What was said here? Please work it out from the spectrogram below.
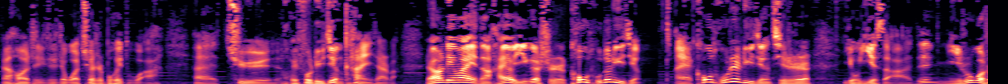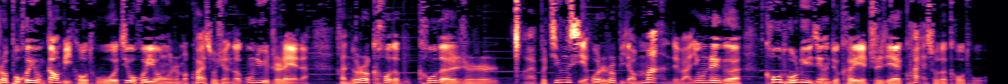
然后这这这我确实不会读啊，呃，去回复滤镜看一下吧。然后另外呢，还有一个是抠图的滤镜。哎，抠图这滤镜其实有意思啊。这你如果说不会用钢笔抠图，就会用什么快速选择工具之类的，很多时候抠的不抠的就是哎不精细，或者说比较慢，对吧？用这个抠图滤镜就可以直接快速的抠图。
